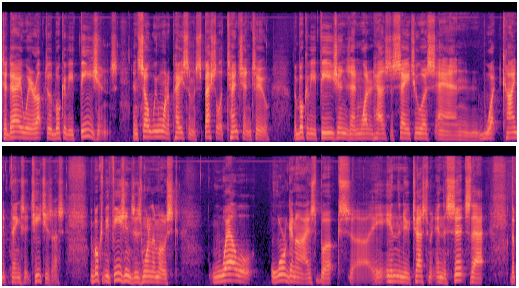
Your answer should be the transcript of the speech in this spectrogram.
today we're up to the book of Ephesians. And so we want to pay some special attention to the book of Ephesians and what it has to say to us and what kind of things it teaches us. The book of Ephesians is one of the most well organized books uh, in the New Testament in the sense that the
